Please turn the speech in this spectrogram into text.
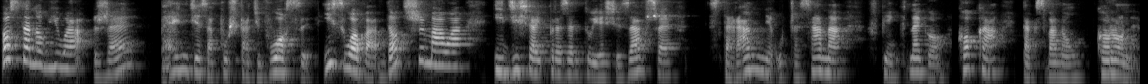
postanowiła, że będzie zapuszczać włosy i słowa dotrzymała i dzisiaj prezentuje się zawsze starannie uczesana w pięknego koka, tak zwaną koronę.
